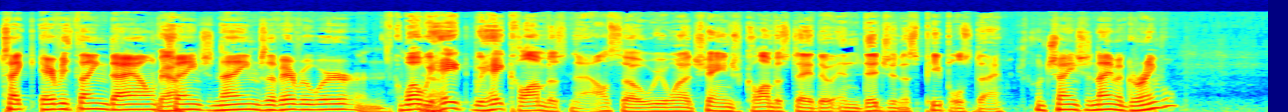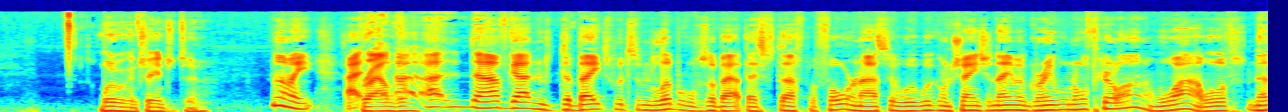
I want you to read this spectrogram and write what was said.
take everything down, Yeah. change names of everywhere, and Well, we hate we hate Columbus now, so we want to change Columbus Day to Indigenous Peoples Day. going to change the name of Greenville. What are we going to change it to? No, I mean, I, Brownville? I, I, I've gotten debates with some liberals about that stuff before, and I said, "Well, we're going to change the name of Greenville, North Carolina." Why? Well, it's na-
